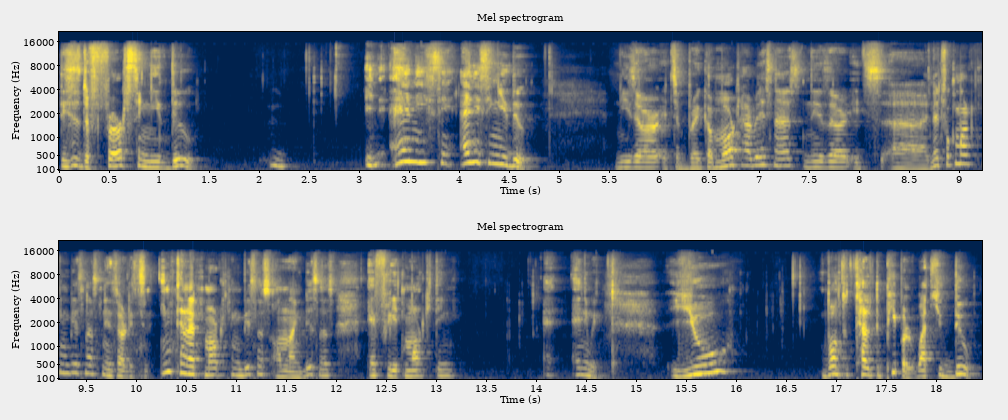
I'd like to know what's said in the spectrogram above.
This is the first thing you do. In anything anything you do. Neither it's a brick or mortar business neither it's a network marketing business neither it's an internet marketing business online business affiliate marketing anyway, you want to tell the people what you do.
